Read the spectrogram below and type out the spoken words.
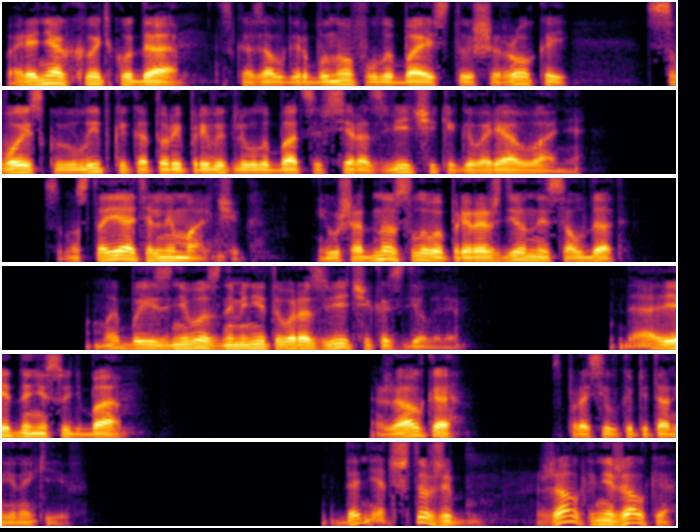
«Паренек хоть куда», — сказал Горбунов, улыбаясь той широкой, свойской улыбкой, которой привыкли улыбаться все разведчики, говоря о Ване. «Самостоятельный мальчик. И уж одно слово — прирожденный солдат. Мы бы из него знаменитого разведчика сделали. Да, видно, не судьба. «Жалко?» — спросил капитан Янакиев. «Да нет, что же, жалко, не жалко.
